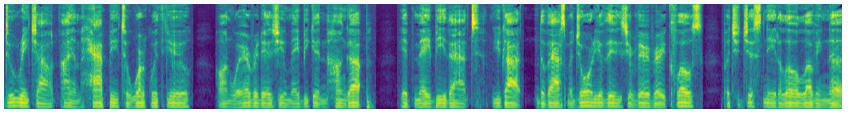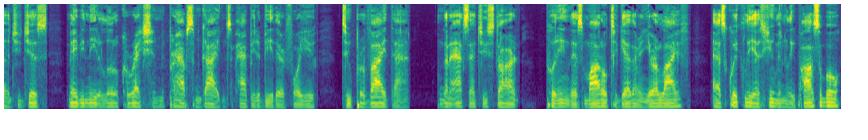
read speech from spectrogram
do reach out. I am happy to work with you on wherever it is you may be getting hung up. It may be that you got the vast majority of these, you're very, very close, but you just need a little loving nudge. You just maybe need a little correction, perhaps some guidance. I'm happy to be there for you to provide that. I'm going to ask that you start putting this model together in your life as quickly as humanly possible.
